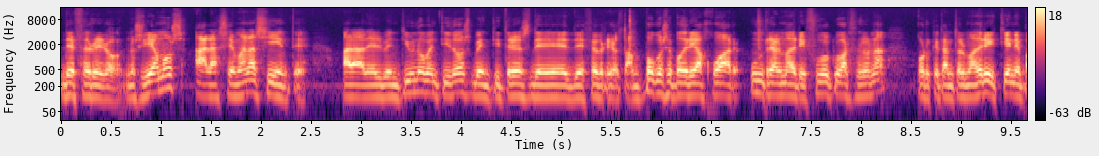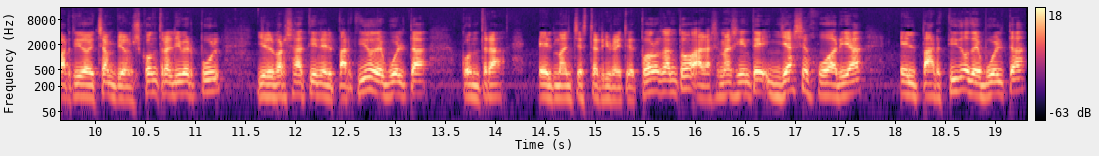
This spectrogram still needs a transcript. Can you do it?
de febrero. Nos iríamos a la semana siguiente, a la del 21, 22, 23 de, febrero. Tampoco se podría jugar un Real Madrid Fútbol Club Barcelona porque tanto el Madrid tiene partido de Champions contra el Liverpool y el Barça tiene el partido de vuelta contra el Manchester United. Por lo tanto, a la semana siguiente ya se jugaría el partido de vuelta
